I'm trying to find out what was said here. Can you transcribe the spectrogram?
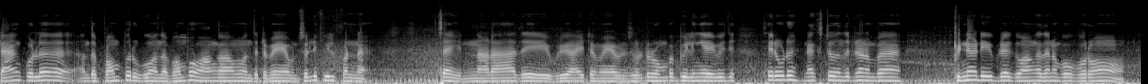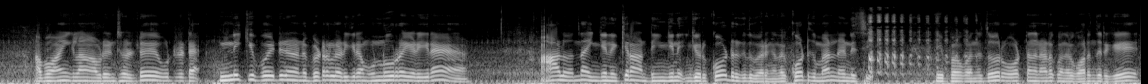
டேங்க்குள்ளே அந்த பம்ப் இருக்கும். அந்த பம்பை வாங்காமல் வந்துட்டோமே அப்படின்னு சொல்லி ஃபீல் பண்ணேன். சார் என்னடா அது இப்படி ஆகிட்டோமே அப்படின்னு சொல்லிட்டு ரொம்ப ஃபீலிங் ஆகிடுச்சு சரி விடு நெக்ஸ்ட்டு வந்துட்டு நம்ம பின்னாடி பிரேக் வாங்க தானே போக போகிறோம் அப்போ வாங்கிக்கலாம் அப்படின்னு சொல்லிட்டு விட்டுட்டேன். இன்றைக்கி போயிட்டு நான் பெட்ரோல் அடிக்கிறேன் முந்நூறுரூவாய்க்கு அடிக்கிறேன். ஆள் வந்தால் இங்கே நிற்கிறான் இங்கே இங்கே ஒரு கோட் இருக்குது பாருங்கள் அந்த கோட்டுக்கு மேலே நின்றுச்சு இப்போ கொஞ்சம் தூரம் ஓட்டினதுனால கொஞ்சம் குறைஞ்சிருக்கு.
